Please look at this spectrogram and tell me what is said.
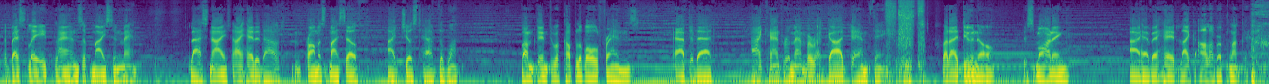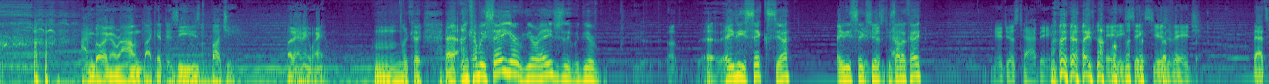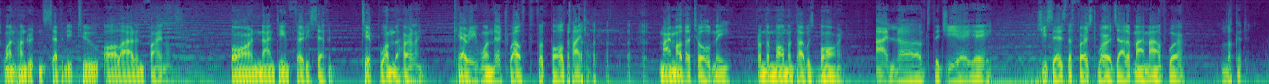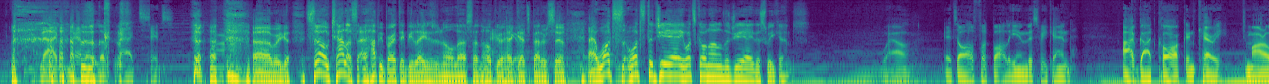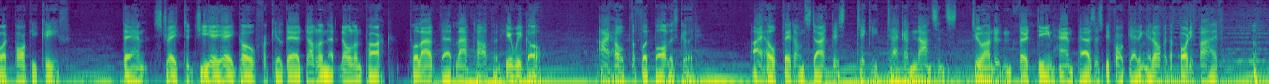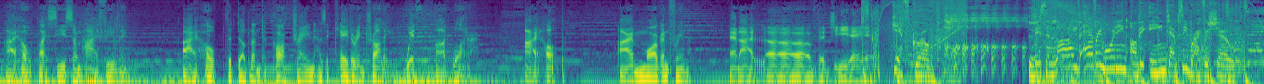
The best laid plans of mice and men. Last night I headed out and promised myself I'd just have the one. Bumped into a couple of old friends. After that, I can't remember a goddamn thing. but I do know, this morning, I have a head like Oliver Plunkett. I'm going around like a diseased budgie. But anyway, Hmm, okay. Uh, and can we say your your age? You're uh, uh, 86, yeah? 86 You years. Is that okay? You're just happy. Ian. I know. 86 years of age. That's 172 All Ireland finals. Born 1937. Tip won the hurling. Kerry won their 12th football title. My mother told me from the moment I was born, I loved the GAA. She says the first words out of my mouth were, look it. I've never looked back since. Ah, very good. So tell us, uh, happy birthday belated and all that, and hope your head you. gets better soon. Uh, what's what's the GAA? What's going on in the GAA this weekend? Well, it's all football, Ian, this weekend. I've got Cork and Kerry tomorrow at Porky Keefe. Then straight to GAA Go for Kildare Dublin at Nowlan Park. Pull out that laptop and here we go. I hope the football is good. I hope they don't start this ticky tacky nonsense. 213 hand passes before getting it over the 45. I hope I see some high fielding. I hope the Dublin to Cork train has a catering trolley with hot water. I hope. I'm Morgan Freeman, and I love the GAA. Gift Grub. Listen live every morning on the Ian Dempsey Breakfast Show.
